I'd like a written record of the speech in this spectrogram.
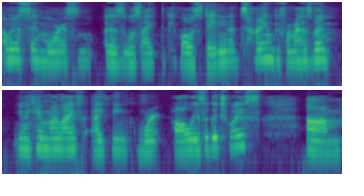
I want to say more as, as was like the people I was dating at the time before my husband even came in my life. I think weren't always a good choice. Um,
